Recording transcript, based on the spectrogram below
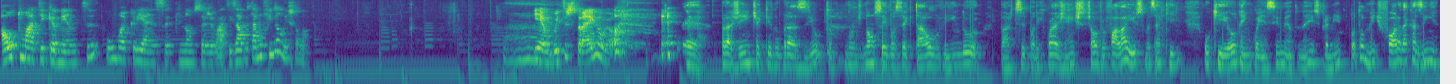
automaticamente uma criança que não seja batizada está no fim da lista lá. Ah. E é muito estranho, meu. É, pra gente aqui no Brasil, não, não sei você que tá ouvindo, participando aqui com a gente, já ouviu falar isso, mas aqui o que eu tenho conhecimento, né? Isso para mim é totalmente fora da casinha.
